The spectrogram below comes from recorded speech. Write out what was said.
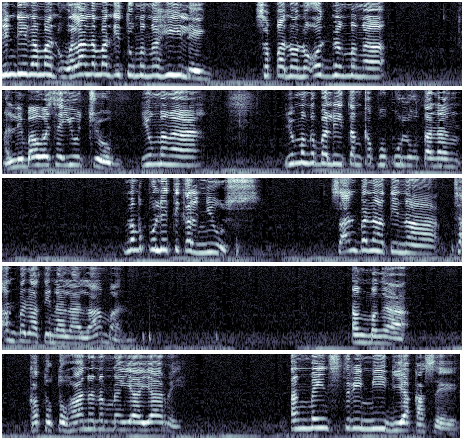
Hindi naman, wala naman itong mga hilig sa panonood ng mga, halimbawa sa YouTube, yung mga, yung mga balitang kapupulutan ng mga political news. Saan ba natin na saan ba natin nalalaman ang mga katotohanan ng nangyayari? Ang mainstream media kasi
